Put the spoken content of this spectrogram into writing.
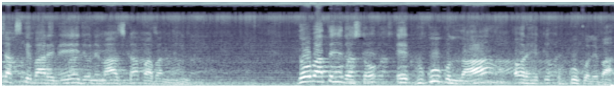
شخص کے بارے میں جو نماز کا پابند نہیں۔ دو باتیں ہیں دوستو، ایک حقوق اللہ اور ایک حقوق العباد۔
